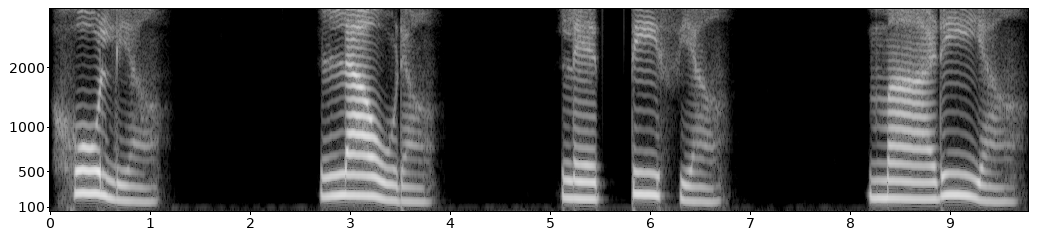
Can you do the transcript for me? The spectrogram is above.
Julia, Laura, Leticia, María,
